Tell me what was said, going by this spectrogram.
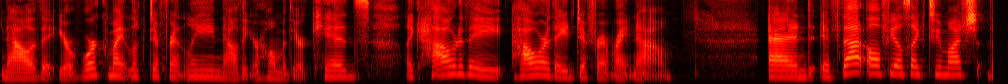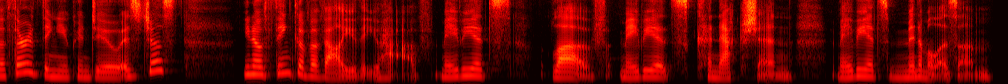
now that your work might look differently, now that you're home with your kids. Like how do they how are they different right now? And if that all feels like too much, the third thing you can do is just you know, think of a value that you have. Maybe it's love, maybe it's connection, maybe it's minimalism,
